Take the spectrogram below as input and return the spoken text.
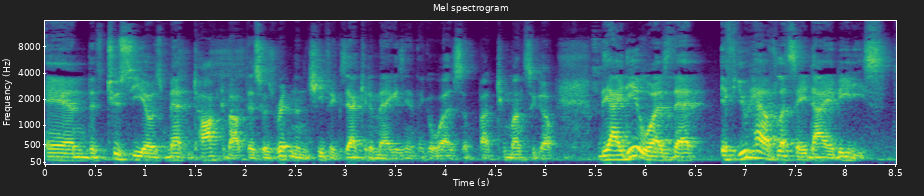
And the two CEOs met and talked about this. It was written in Chief Executive magazine, I think it was, about two months ago. The idea was that if you have, let's say, diabetes,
